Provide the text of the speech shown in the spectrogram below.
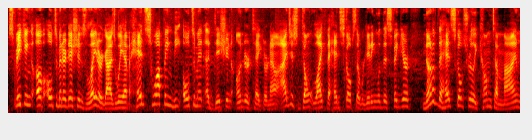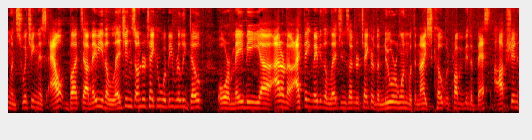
Speaking of Ultimate Editions later, guys, we have head swapping the Ultimate Edition Undertaker. Now, I just don't like the head sculpts that we're getting with this figure. None of the head sculpts really come to mind when switching this out, but uh, maybe the Legends Undertaker would be really dope or maybe, uh, I don't know, I think maybe the Legends Undertaker, the newer one with a nice coat would probably be the best option,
